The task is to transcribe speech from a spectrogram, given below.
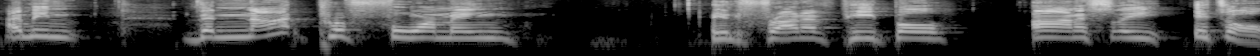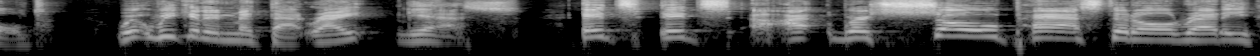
I mean, the not performing in front of people, honestly, it's old. We, we can admit that, right? Yes. It's it's I, we're so past it already,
